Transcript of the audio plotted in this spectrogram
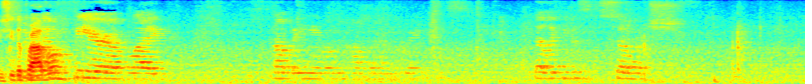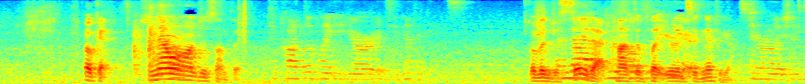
You see the problem? The fear of like not being able to comprehend the greatness. That like because it's so much. Okay, so now we're on to something. To contemplate your insignificance Well, then just And say that that. Contemplate your insignificance. in relation to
